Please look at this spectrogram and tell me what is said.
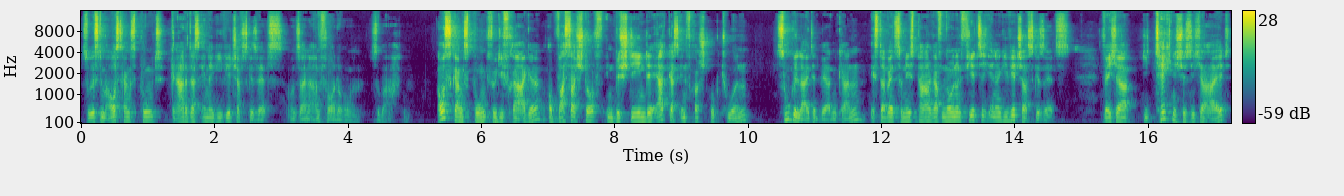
so ist im Ausgangspunkt gerade das Energiewirtschaftsgesetz und seine Anforderungen zu beachten. Ausgangspunkt für die Frage, ob Wasserstoff in bestehende Erdgasinfrastrukturen zugeleitet werden kann, ist dabei zunächst Paragraph 49 Energiewirtschaftsgesetz, welcher die technische Sicherheit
